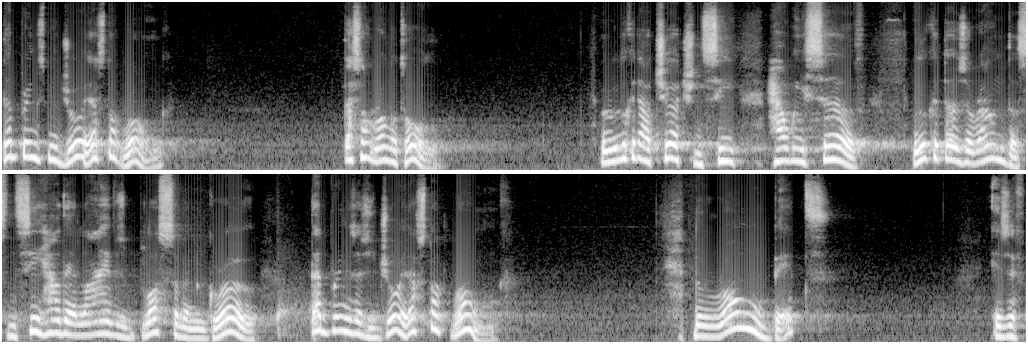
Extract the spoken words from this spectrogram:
that brings me joy. That's not wrong. That's not wrong at all. When we look at our church and see how we serve, we look at those around us and see how their lives blossom and grow, that brings us joy. That's not wrong. The wrong bit is if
